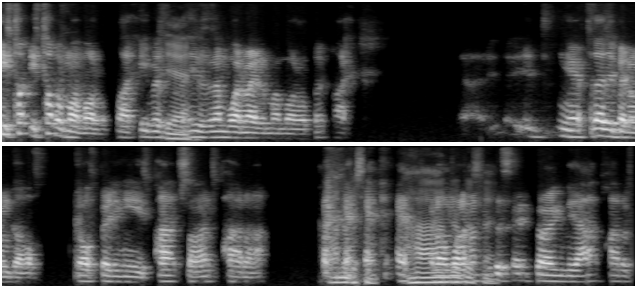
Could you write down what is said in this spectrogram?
He's top, he's top of my model. Like he was, Yeah. he was the number one rated in my model. But like, uh, you know, for those who've been on golf, golf betting is part science, part art. 100%. and I'm 100%. 100% going the art part of.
